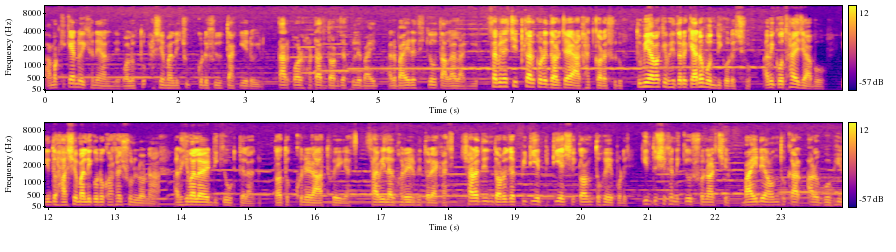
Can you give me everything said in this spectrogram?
আমাকে কেন এখানে আনলে বলো তো? হাশেম আলী চুপ করে শুধু তাকিয়ে রইল। তারপর হঠাৎ দরজা খুলে বাইরে আর বাইরে থেকেও তালা লাগিয়ে সাবিলা চিৎকার করে দরজায় আঘাত করা শুরু। তুমি আমাকে ভেতরে কেন বন্দি করেছ? আমি কোথায় যাব? কিন্তু হাশেম আলী কোনো কথা শুনলো না, আর হিমালয়ের দিকে উঠতে লাগল। ততক্ষণে রাত হয়ে গেছে। সাবিলা ঘরের ভেতর একা সারাদিন দরজা পিটিয়ে পিটিয়ে সে ক্লান্ত হয়ে পড়েছে। কিন্তু সেখানে কেউ শোনার ছিল বাইরে অন্ধকার আরও গভীর।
